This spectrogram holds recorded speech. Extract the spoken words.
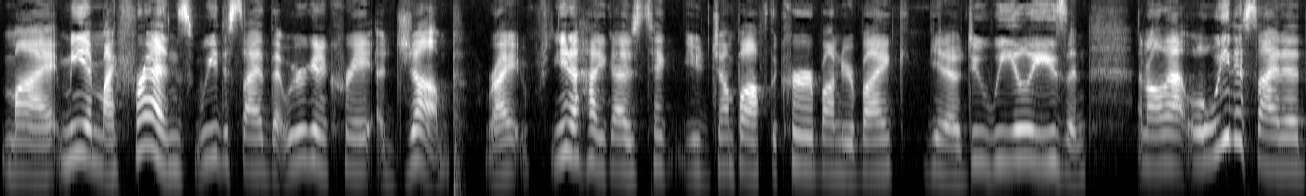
my me and my friends we decided that we were going to create a jump right you know how you guys take you jump off the curb on your bike you know do wheelies and and all that well we decided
